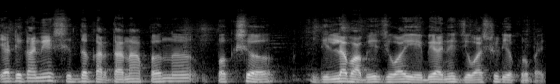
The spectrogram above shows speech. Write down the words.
या ठिकाणी सिद्ध करताना आपण पक्ष दिलेल्या बाबी जीवा ए बी आणि जीवा सी डी एकरूप आहेत.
